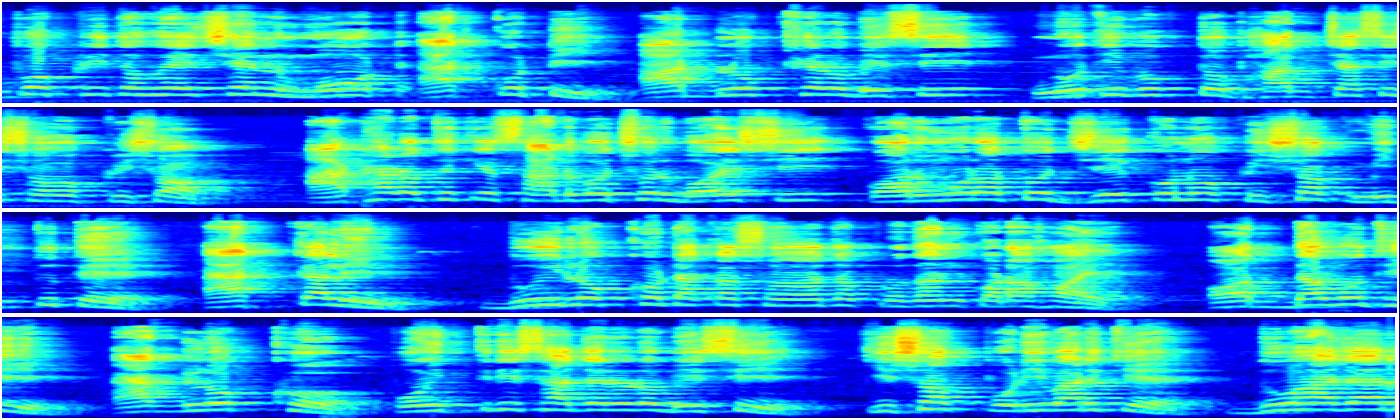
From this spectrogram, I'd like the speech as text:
উপকৃত হয়েছেন মোট এক কোটি আট লক্ষেরও বেশি নথিভুক্ত ভাগচাষী সহ কৃষক। আঠারো থেকে ষাট বছর বয়সী কর্মরত যে কোনো কৃষক মৃত্যুতে এককালীন দুই লক্ষ টাকা সহায়তা প্রদান করা হয়। অদ্যাবধি এক লক্ষ পঁয়ত্রিশ হাজারেরও বেশি কৃষক পরিবারকে দু হাজার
